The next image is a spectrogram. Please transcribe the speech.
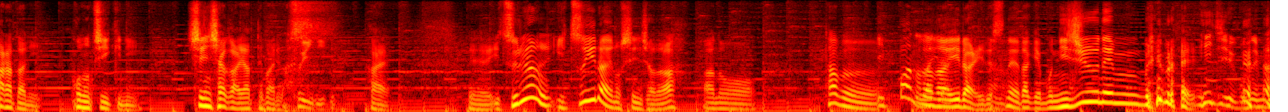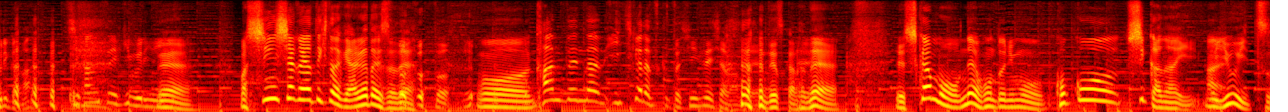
新たにこの地域に新車がやってまいります。ついに。はい、えーいつ以来のいつ以来の新車だ？あの多分一般の7以来ですね、だけどもう20年ぶりぐらい。ね25年ぶりかな。四半世紀ぶりに、えまあ、新車がやってきただけありがたいですよね。そうそうもう。完全な一から作った新生車なんで。ですからね、でしかもね本当にもうここしかない、はい。唯一。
